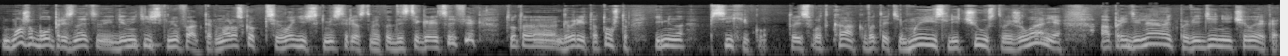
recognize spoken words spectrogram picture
можно было признать генетическими факторами. Но расколько психологическими средствами это достигается эффект, то это говорит о том, что именно психику, то есть вот как вот эти мысли, чувства и желания определяют поведение человека.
